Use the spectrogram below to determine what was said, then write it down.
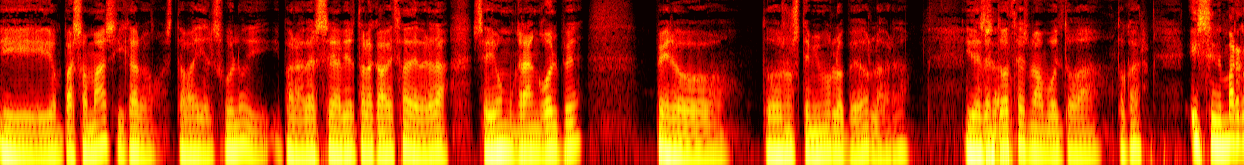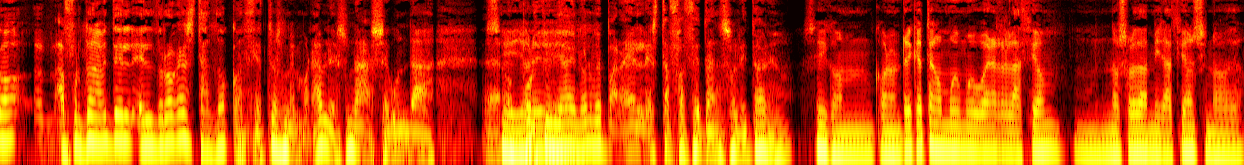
y dio un paso más y claro, estaba ahí el suelo y, y para haberse abierto la cabeza de verdad, se dio un gran golpe, pero todos nos temimos lo peor, la verdad. Y desde O sea- entonces no han vuelto a tocar. Y sin embargo, afortunadamente el, el Drogas está dando conciertos memorables, una segunda eh, Sí, oportunidad le- enorme para él, esta faceta en solitario. Sí, con, con Enrique tengo muy muy buena relación, no solo de admiración, sino de-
